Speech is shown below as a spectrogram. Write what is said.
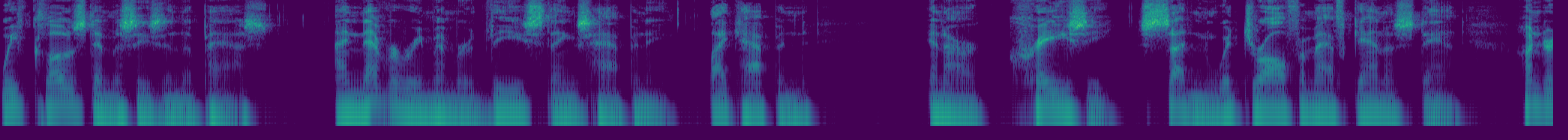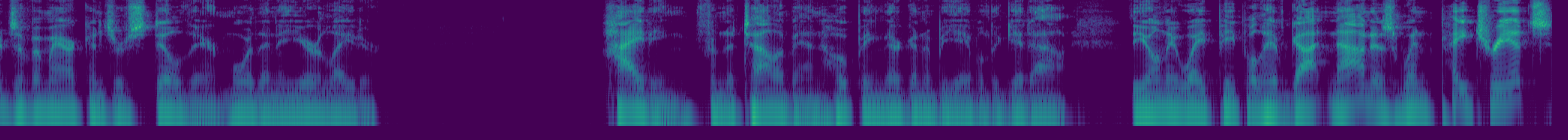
We've closed embassies in the past. I never remember these things happening like happened in our crazy, sudden withdrawal from Afghanistan. Hundreds of Americans are still there more than a year later, hiding from the Taliban, hoping they're going to be able to get out. The only way people have gotten out is when patriots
